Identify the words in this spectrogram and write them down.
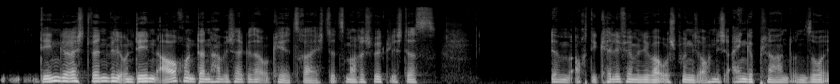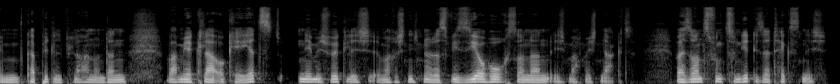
denen gerecht werden will und denen auch. Und dann habe ich halt gesagt, okay, jetzt reicht. Jetzt mache ich wirklich das ähm, auch die Kelly Family war ursprünglich auch nicht eingeplant und so im Kapitelplan und dann war mir klar, okay, jetzt nehme ich wirklich, mache ich nicht nur das Visier hoch, sondern ich mache mich nackt, weil sonst funktioniert dieser Text nicht.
